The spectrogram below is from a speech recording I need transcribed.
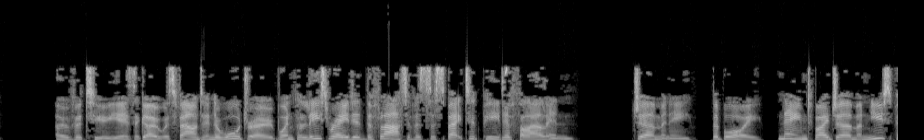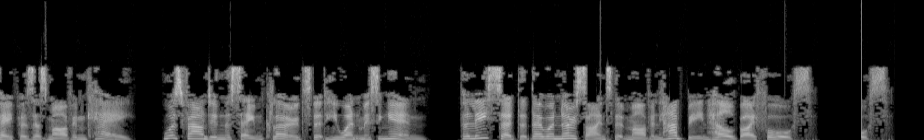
over two years ago was found in a wardrobe when police raided the flat of a suspected pedophile in Germany. The boy, named by German newspapers as Marvin K., was found in the same clothes that he went missing in. Police said that there were no signs that Marvin had been held by force.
